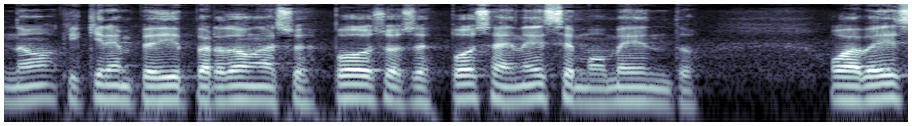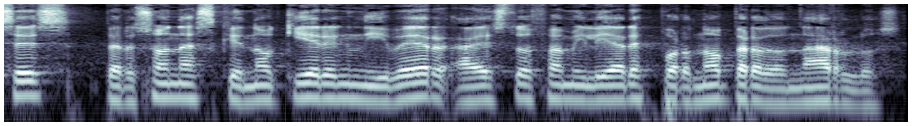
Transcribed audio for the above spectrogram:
¿no? que quieren pedir perdón a su esposo, a su esposa en ese momento. O a veces personas que no quieren ni ver a estos familiares por no perdonarlos.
